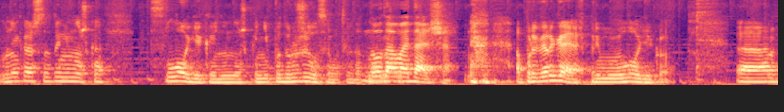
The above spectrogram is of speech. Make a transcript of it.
мне кажется, ты немножко с логикой немножко не подружился вот в этот ну момент. давай дальше. Опровергаешь прямую логику. Э,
